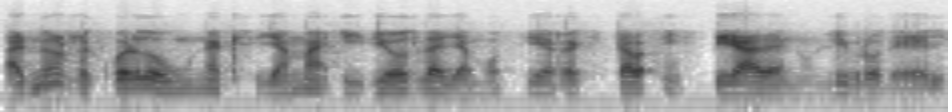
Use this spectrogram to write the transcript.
al menos recuerdo una que se llama Y Dios la llamó Tierra, que estaba inspirada en un libro de él.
